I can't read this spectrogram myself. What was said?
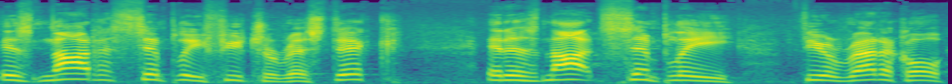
is not simply futuristic, it is not simply theoretical,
